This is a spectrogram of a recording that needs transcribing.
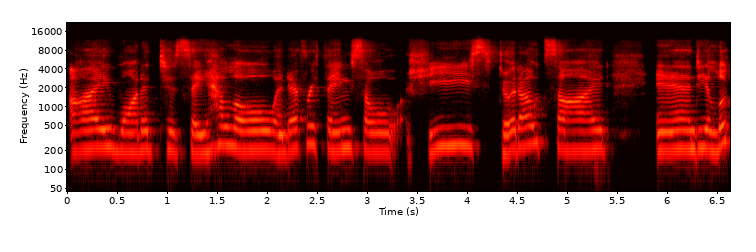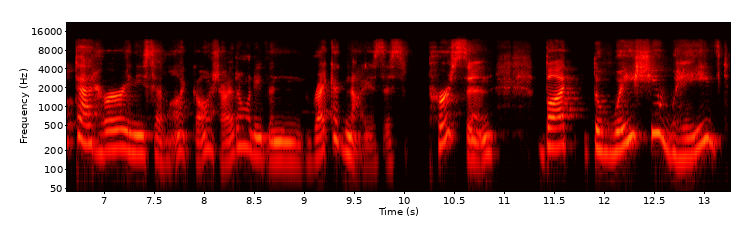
I wanted to say hello and everything. So she stood outside, and he looked at her and he said, "My gosh, I don't even recognize this person," but the way she waved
